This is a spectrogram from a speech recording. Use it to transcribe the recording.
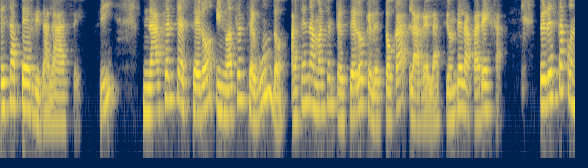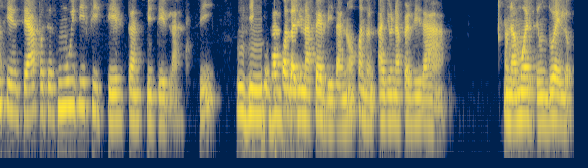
esa pérdida, la hace, ¿sí? Nace el tercero y no hace el segundo, hace nada más el tercero que le toca la relación de la pareja. Pero esta conciencia, pues es muy difícil transmitirla, ¿sí? Y cuando hay una pérdida, ¿no? Cuando hay una pérdida, una muerte, un duelo,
